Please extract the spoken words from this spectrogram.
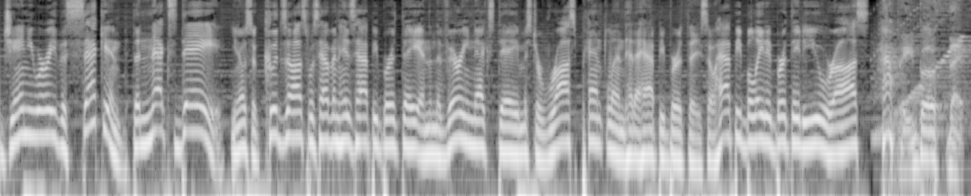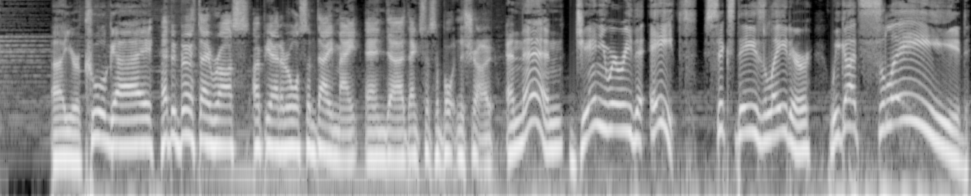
January the 2nd, the next day. You know, so Kudzos was having his happy birthday, and then the very next day, Mr. Ross Pentland had a happy birthday. So happy belated birthday to you, Ross. Happy birthday. Uh, you're a cool guy. Happy birthday, Ross. Hope you had an awesome day, mate. And uh, thanks for supporting the show. And then, January the 8th, six days later, we got Slade.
